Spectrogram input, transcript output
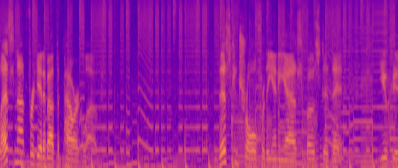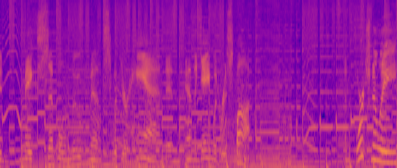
let's not forget about the Power Glove. This control for the NES boasted that you could make simple movements with your hand and, and the game would respond. Unfortunately,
